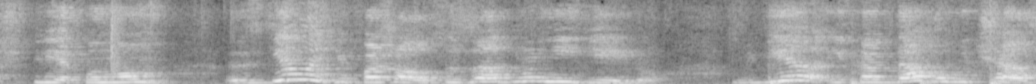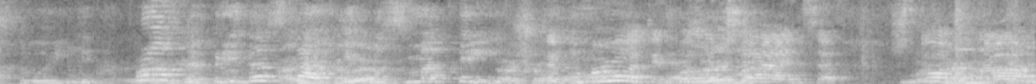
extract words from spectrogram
четверг. Он вам сделайте, пожалуйста, за одну неделю. Где и когда вы участвуете. Просто предоставьте посмотреть. хорошо. Так вот, и получается, что а,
